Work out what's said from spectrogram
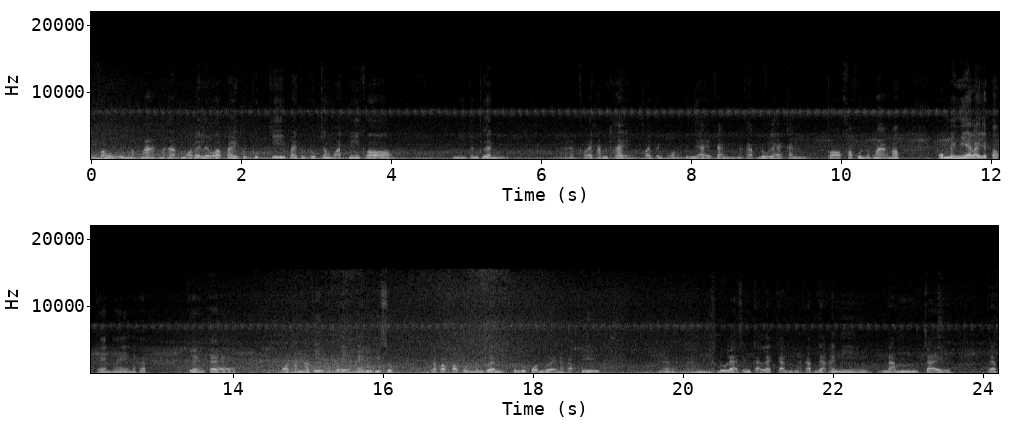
มีความอบอุ่นมาก ๆ นะครับ บอกได้เลยว่าไปทุก ๆที่ไปทุก ๆ จังหวัดนี่ก็มีเพื่อนๆคอยถามไถ่คอยเป็นห่วงเป็นใยกันนะครับ ดูแลกันก็ขอบคุณมากๆเนาะผมไม่มีอะไรจะตอบแทนให้นะครับ เพียงแต่ขอทำหน้าที่ของตัวเองให้ดีที่สุด แล้วก็ขอบคุณเพื่อนๆทุกๆคนด้วยนะครับที่ดูแลซึ่งกันและกันนะครับ อยากให้มีน้ำใจแบบ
